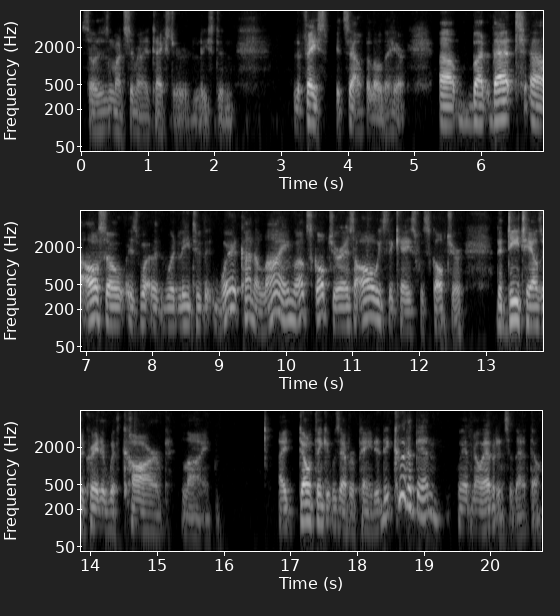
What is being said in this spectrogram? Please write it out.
So there isn't much simulated texture, at least in the face itself below the hair. Uh, but that uh, also is what would lead to the where kind of line. Well, sculpture, as always the case with sculpture, the details are created with carved line. I don't think it was ever painted. It could have been. We have no evidence of that though.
